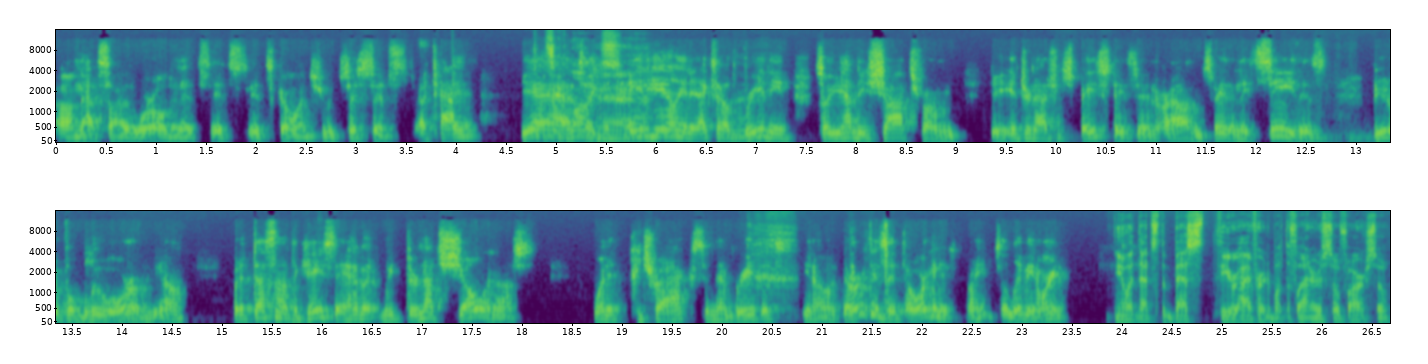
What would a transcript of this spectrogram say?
on that side of the world, and it's it's it's going through. It's just it's attacking. Yeah, it's like it's like Yeah. inhaling and exhaling, breathing. So you have these shots from the International Space Station or out in space, and they see this beautiful blue orb, you know. But if that's not the case, they haven't. We they're not showing us when it contracts and then breathes. It's you know, the Earth is it's an organism, right? It's a living organism. You know what? That's the best theory I've heard about the flat Earth so far. So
